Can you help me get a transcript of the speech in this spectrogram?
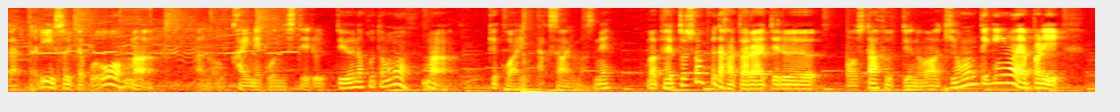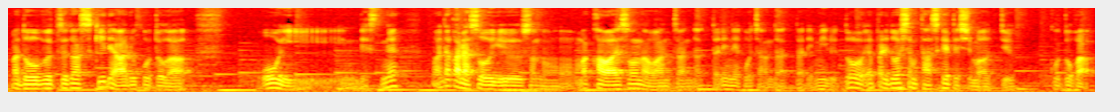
だったりそういった子を、まあ、あの飼い猫にしてるっていうようなことも、まあ、結構ありたくさんありますね。まあ、ペットショップで働いてるスタッフっていうのは基本的にはやっぱり、まあ、動物が好きであることが多いんですね、まあ、だからそういうその、まあ、かわいそうなワンちゃんだったり猫ちゃんだったり見るとやっぱりどうしても助けてしまうっていうことが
